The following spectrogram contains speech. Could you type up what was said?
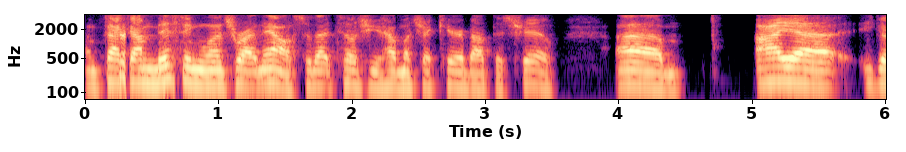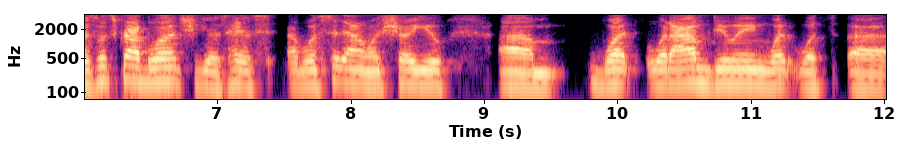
In fact i'm missing lunch right now so that tells you how much i care about this show. Um, i uh, he goes let's grab lunch. He goes hey i want to sit down i want to show you um, what what I'm doing, what what. Uh,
